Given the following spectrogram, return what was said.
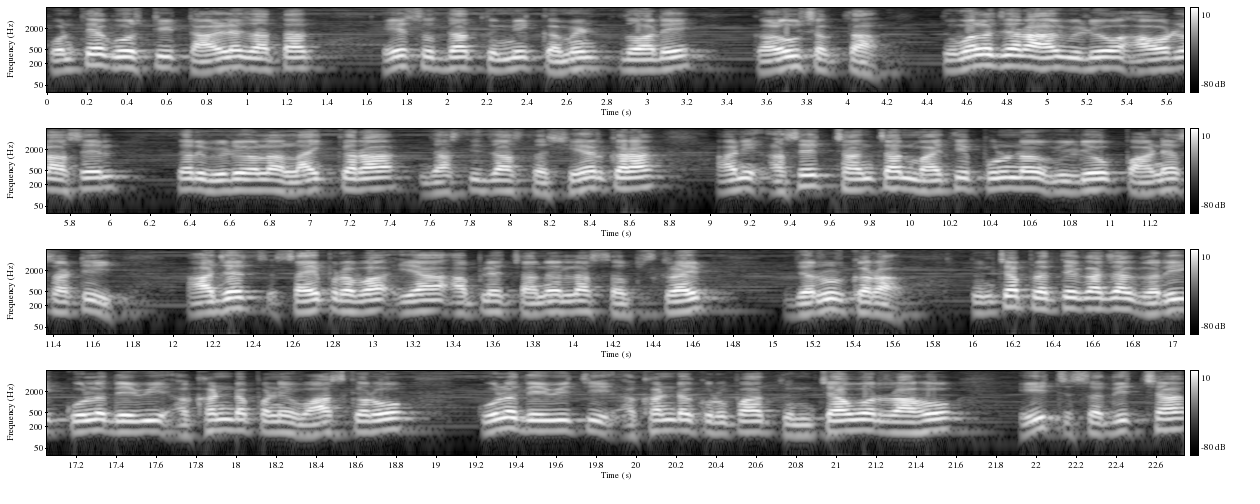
कोणत्या गोष्टी टाळल्या जातात हे सुद्धा तुम्ही कमेंटद्वारे कळवू शकता. तुम्हाला जर हा व्हिडिओ आवडला असेल तर व्हिडिओला लाईक करा जास्तीत जास्त शेअर करा आणि असेच छान छान माहितीपूर्ण व्हिडिओ पाहण्यासाठी आजच साईप्रभा या आपल्या चॅनलला सबस्क्राईब जरूर करा. तुमच्या प्रत्येकाच्या घरी कुलदेवी अखंडपणे वास करो. कुलदेवीची अखंड कृपा तुमच्यावर राहो. हीच सदिच्छा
